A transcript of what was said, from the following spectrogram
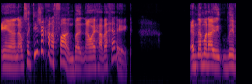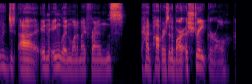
and I was like, these are kind of fun, but now I have a headache. And then when I lived uh, in England, one of my friends had poppers at a bar, a straight girl.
